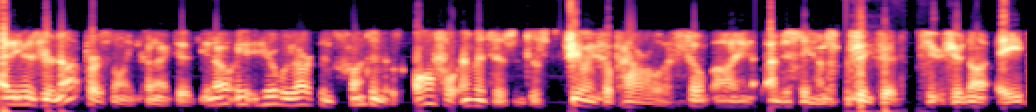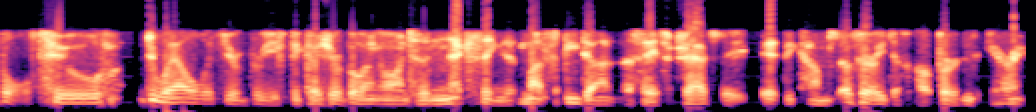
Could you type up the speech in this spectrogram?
And even if you're not personally connected, you know, here we are confronting those awful images and just feeling so powerless. So I understand. I think that if you're not able to dwell with your grief because you're going on to the next thing that must be done in the face of tragedy, it becomes a very difficult burden to carry.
